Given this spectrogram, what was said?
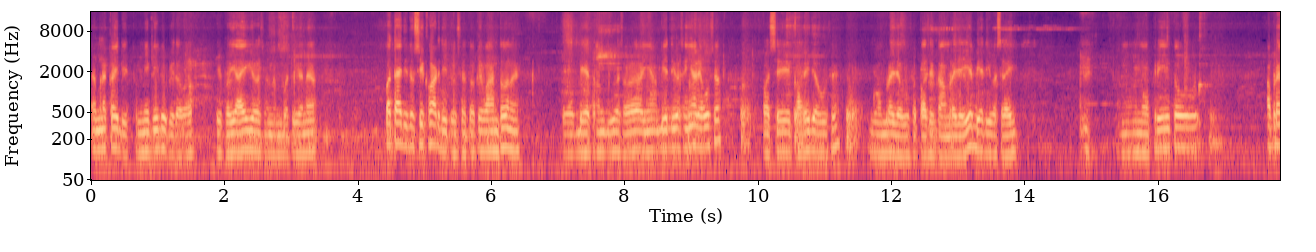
એમણે કહી દીધું. મેં કીધું કીધું હવે એ ભાઈ આવી ગયો છે ને બધું એને બતાવી દીધું, શીખવાડી દીધું છે, તો કે વાંધો નહીં. તો બે ત્રણ દિવસ હવે અહીંયા, બે દિવસ અહીંયા રહેવું છે. પછી ઘરે જવું છે, ગામડે જવું છે. પછી ગામડે જઈએ, બે દિવસ રહી. નોકરી તો આપણે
